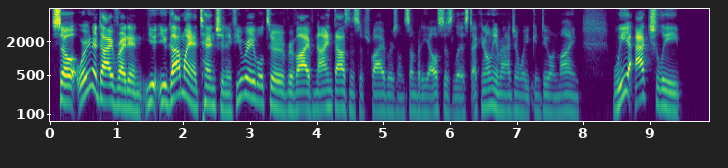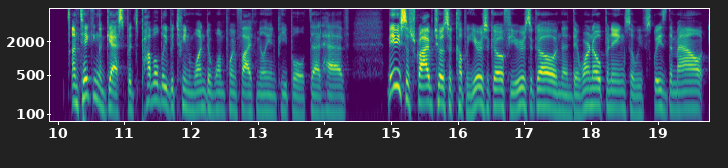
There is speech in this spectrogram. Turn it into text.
So we're gonna dive right in. You you got my attention. If you were able to revive nine thousand subscribers on somebody else's list, I can only imagine what you can do on mine. We actually, I'm taking a guess, but it's probably between one to one point five million people that have maybe subscribed to us a couple years ago, a few years ago, and then they weren't opening, so we've squeezed them out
